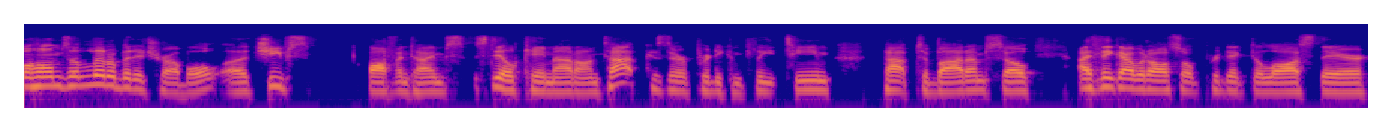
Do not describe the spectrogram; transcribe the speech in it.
Mahomes a little bit of trouble. Uh, Chiefs oftentimes still came out on top because they're a pretty complete team, top to bottom. So I think I would also predict a loss there.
